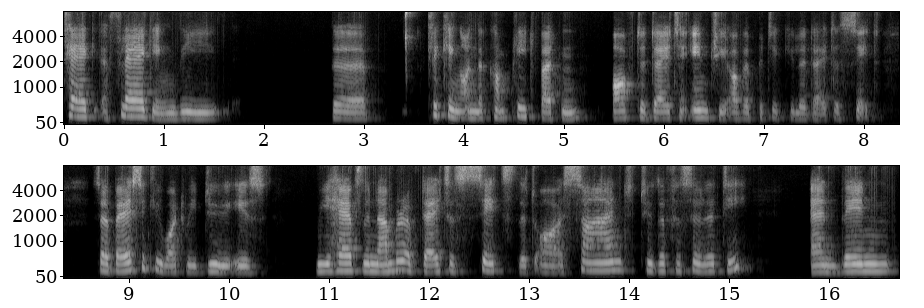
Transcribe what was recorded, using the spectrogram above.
tag, uh, flagging, the, the clicking on the complete button after data entry of a particular data set. So basically what we do is we have the number of data sets that are assigned to the facility and then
